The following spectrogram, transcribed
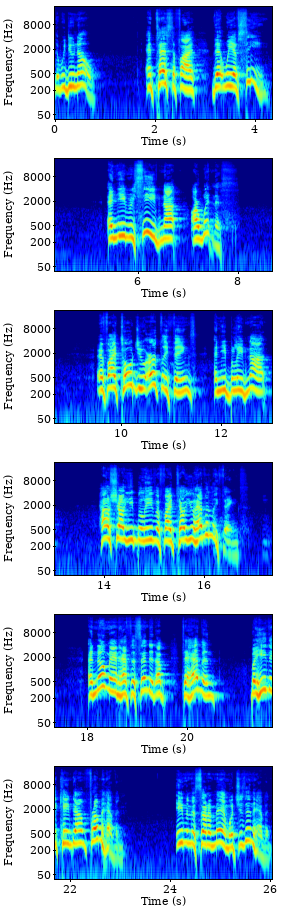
that we do know, and testify that we have seen, and ye receive not our witness. If I told you earthly things, and ye believe not, how shall ye believe if I tell you heavenly things? And no man hath ascended up to heaven, but he that came down from heaven, even the Son of Man, which is in heaven.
